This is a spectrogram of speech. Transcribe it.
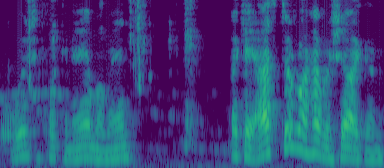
But where's your fucking ammo, man? Okay, I still don't have a shotgun.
